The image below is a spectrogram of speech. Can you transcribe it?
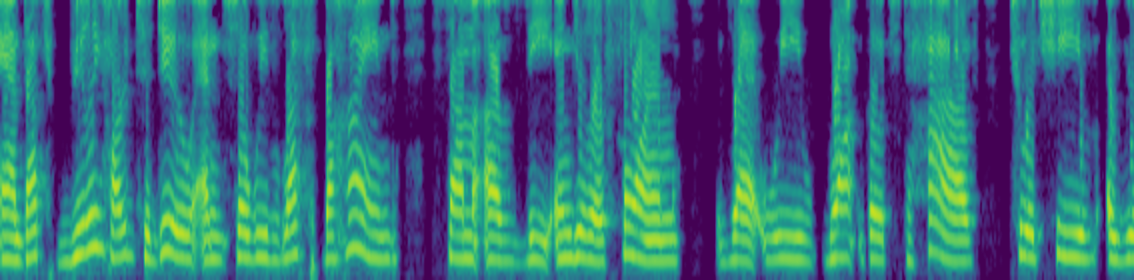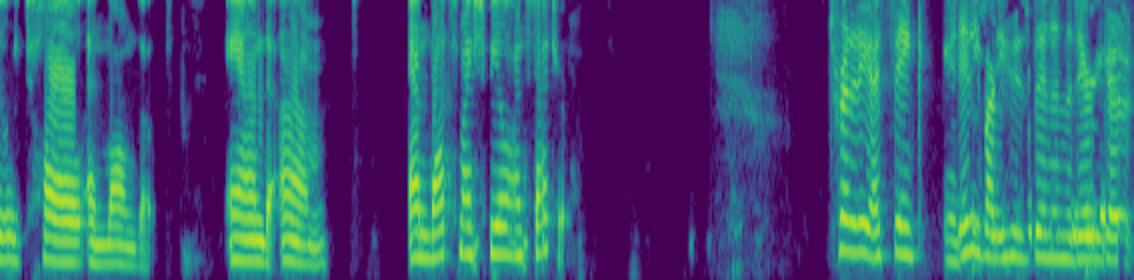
And that's really hard to do. And so we've left behind some of the angular form that we want goats to have to achieve a really tall and long goat. And um, and that's my spiel on stature. Trinity, I think anybody who's been in the dairy goat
